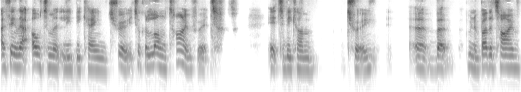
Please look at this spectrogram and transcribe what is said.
I think that ultimately became true. It took a long time for it it to become true. Uh, but you know, by the time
